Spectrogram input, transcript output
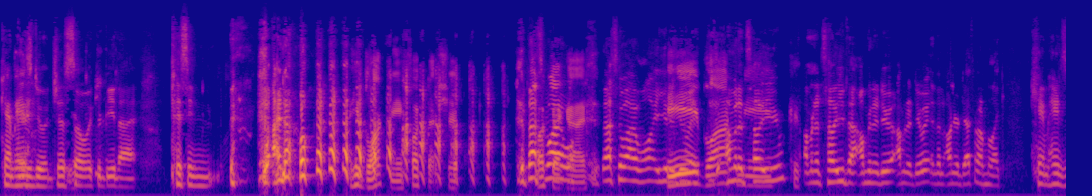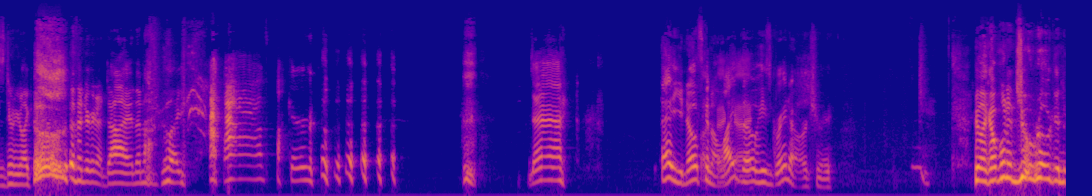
Cam Hanes Yeah. do it just so it could be that pissing. I know. he blocked me. Fuck that shit. That's Fuck why. I that guy. that's why I want you to He do it. I'm gonna tell you. I'm gonna tell you that I'm gonna do it. I'm gonna do it, and then on your deathbed, I'm like, Cam Hanes is doing. You're like, and then you're gonna die, and then I'm like, ah, fucker. Nah. Hey, you know it's Fuck gonna light guy. though. He's great at archery. You're like, I wanted Joe Rogan.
